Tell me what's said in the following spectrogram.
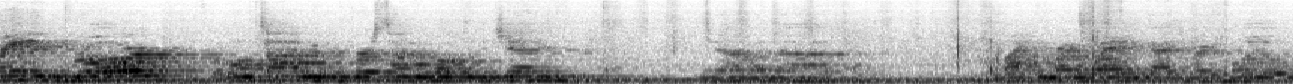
training real hard for a long time. Remember the first time we walked in the gym, you know, and, uh, I liked him right away. The guy's very loyal,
